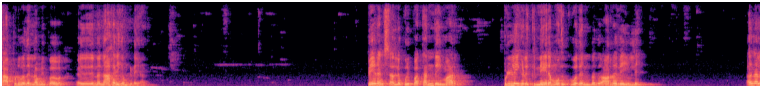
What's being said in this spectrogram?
சாப்பிடுவதெல்லாம் இப்போ என்ன நாகரிகம் கிடையாது. பேரண்ட்ஸ் அதில் குறிப்பாக தந்தைமார் பிள்ளைகளுக்கு நேரம் ஒதுக்குவது என்பது அறவே இல்லை. அதனால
